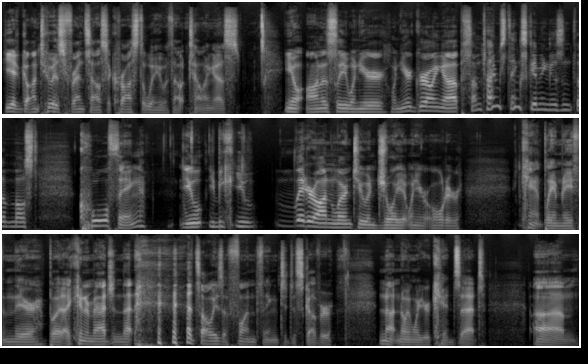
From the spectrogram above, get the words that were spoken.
He had gone to his friend's house across the way without telling us. You know, honestly, when you're when you're growing up, sometimes Thanksgiving isn't the most cool thing. You you you later on learn to enjoy it when you're older. Can't blame Nathan there, but I can imagine that that's always a fun thing to discover, not knowing where your kid's at. Um,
